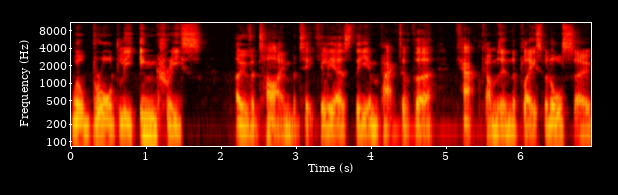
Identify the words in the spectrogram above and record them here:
will broadly increase over time, particularly as the impact of the cap comes into place, but also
